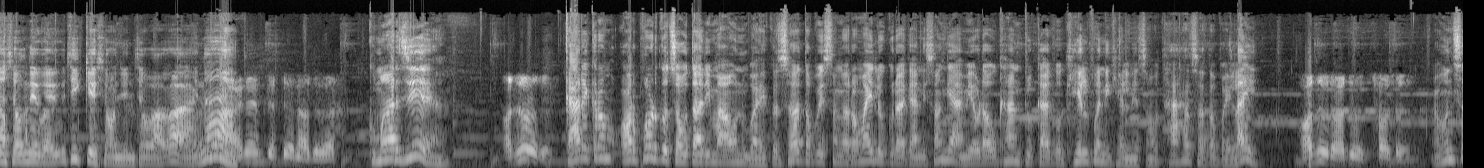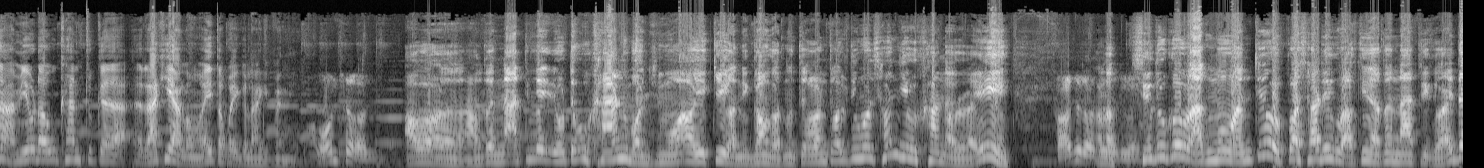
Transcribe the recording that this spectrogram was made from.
नसक्ने भएपछि के सम्झिन्छ बाबा होइन? कुमारजी हजुर कार्यक्रम अर्पणको चौतारीमा आउनु भएको छ। तपाईँसँग रमाइलो कुराकानी सँगै हामी एउटा उखान टुक्काको खेल पनि खेल्नेछौँ। थाहा छ तपाईँलाई? हजुर हजुर छ हुन्छ हामी एउटा उखान टुक्का राखिहालौँ है तपाईँको लागि पनि। हुन्छ हजुर। अब हाम्रो नातिले एउटा उखान भन्छु म। अहिले के गर्ने? गाउँघरमा चलन चल्तीमा छ नि उखानहरू है? सुरुको भाग म भन्छु पछाडिको भाग चाहिँ त नातिको है त?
